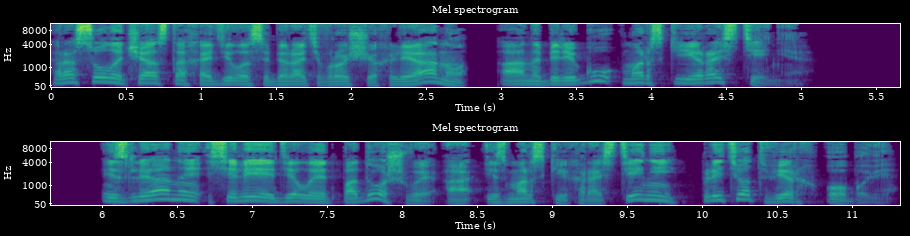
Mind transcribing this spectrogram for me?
Расула часто ходила собирать в рощах лиану, а на берегу морские растения. Из лианы Селия делает подошвы, а из морских растений плетет верх обуви.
